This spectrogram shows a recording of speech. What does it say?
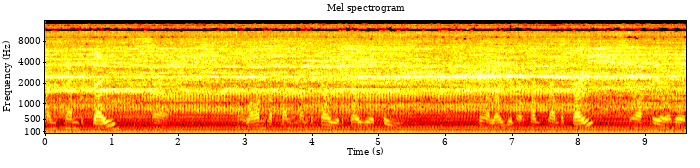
បាញ់ឆ្នាំតកៅបាទបង្លនក៏បាញ់ឆ្នាំតកៅតកៅវាពីរចឹងឥឡូវយើងមកបាញ់ឆ្នាំតកៅទាំងអស់គ្នាបងប្អូន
